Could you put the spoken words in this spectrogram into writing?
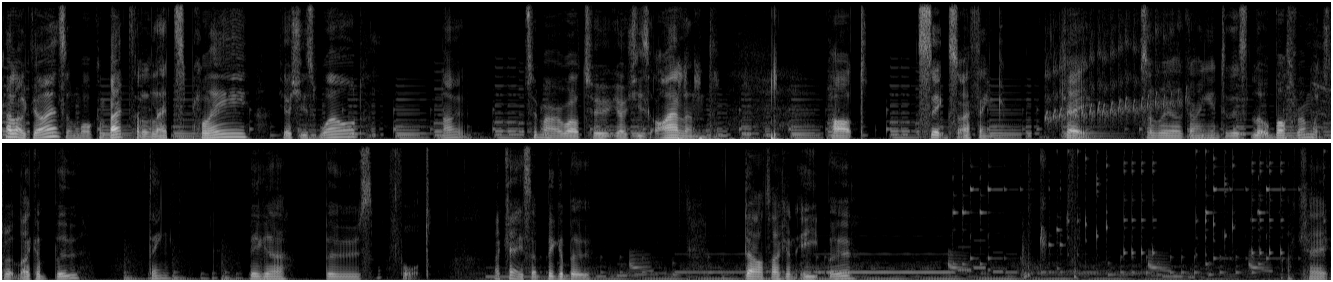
Hello guys and welcome back to Let's Play Yoshi's World. No, Super Mario World 2 Yoshi's Island. Part 6 I think. Okay, so we are going into this little boss room which looked like a boo thing. Bigger Boo's fort. Okay, so Bigger Boo. Doubt I can eat Boo. Okay.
